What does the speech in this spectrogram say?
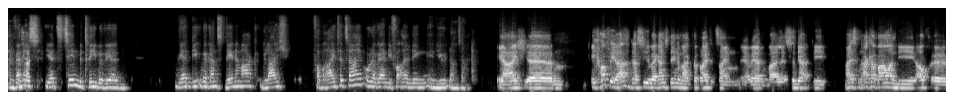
Und wenn es jetzt zehn Betriebe werden, werden die über ganz Dänemark gleich verbreitet sein oder werden die vor allen Dingen in Jütland sein? Ja, ich, äh, ich hoffe ja, dass sie über ganz Dänemark verbreitet sein äh, werden, weil es sind ja die meisten Ackerbauern, die auch äh,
